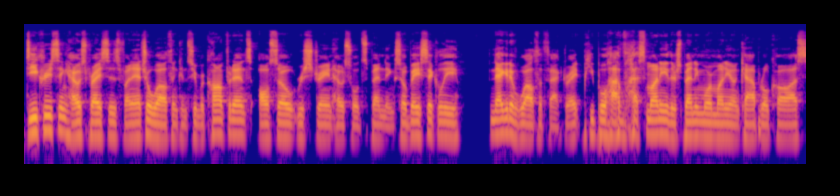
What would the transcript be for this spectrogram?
Decreasing house prices, financial wealth, and consumer confidence also restrain household spending. So basically, negative wealth effect, right? People have less money, they're spending more money on capital costs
